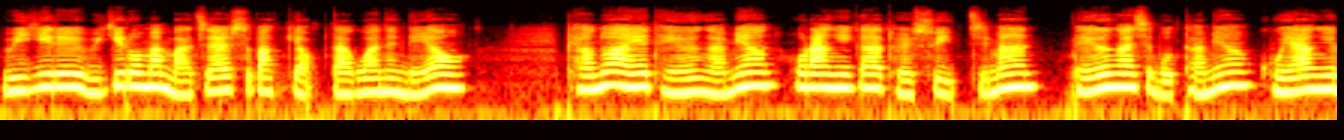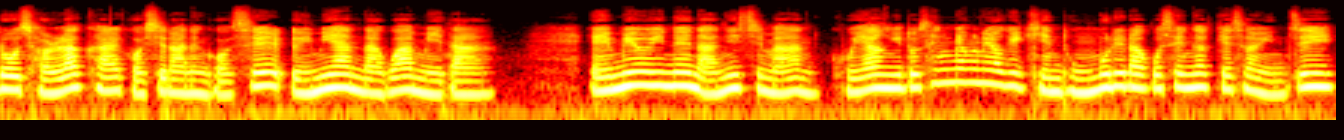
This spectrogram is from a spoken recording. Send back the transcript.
위기를 위기로만 맞이할 수밖에 없다고 하는데요. 변화에 대응하면 호랑이가 될 수 있지만 대응하지 못하면 고양이로 전락할 것이라는 것을 의미한다고 합니다. 에뮤이는 아니지만 고양이도 생명력이 긴 동물이라고 생각해서인지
